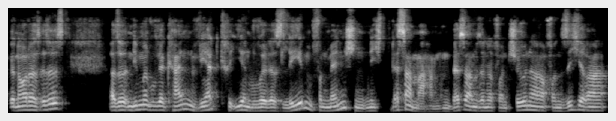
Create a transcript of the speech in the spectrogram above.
genau das ist es. Also in dem Moment, wo wir keinen Wert kreieren, wo wir das Leben von Menschen nicht besser machen und besser im Sinne von schöner, von sicherer,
